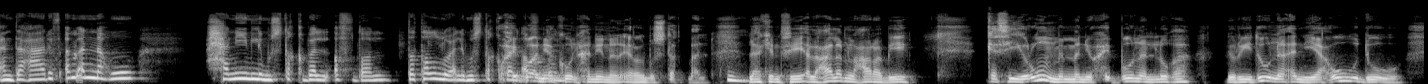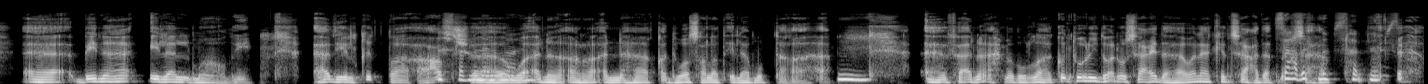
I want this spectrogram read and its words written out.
عند عارف؟ أم أنه حنين لمستقبل أفضل؟ تطلع لمستقبل أحب أفضل؟ أن يكون حنينا إلى المستقبل. لكن في العالم العربي كثيرون ممن يحبون اللغة يريدون أن يعودوا آه، بنا إلى الماضي هذه عطشة الماء. وأنا أرى أنها قد وصلت إلى مبتغاها مم. آه، فأنا أحمد الله كنت أريد أن أساعدها ولكن ساعدت ساعدت نفسها نفسها بنفسها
